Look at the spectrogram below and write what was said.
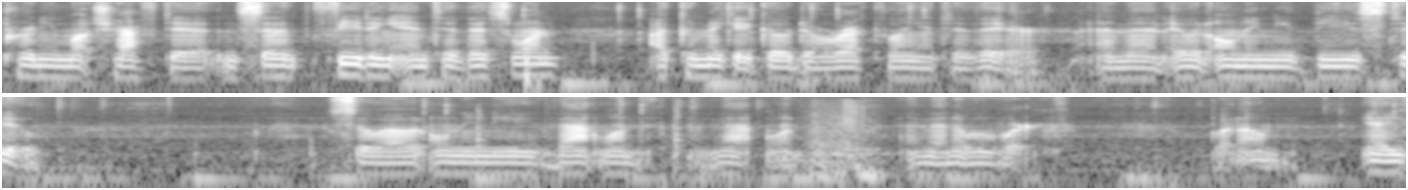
pretty much have to, instead of feeding into this one, I could make it go directly into there. And then it would only need these two. So I would only need that one and that one. And then it would work. But, um, yeah, you,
